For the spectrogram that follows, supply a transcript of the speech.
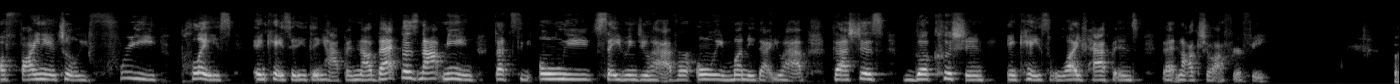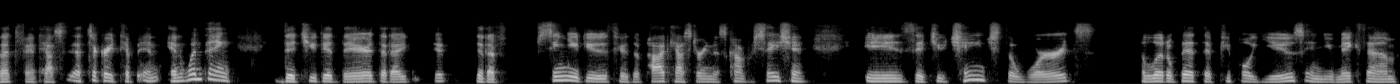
a financially free place in case anything happens now that does not mean that's the only savings you have or only money that you have. That's just the cushion in case life happens that knocks you off your feet well, that's fantastic. That's a great tip. And and one thing that you did there that I it, that I've seen you do through the podcast during this conversation is that you change the words a little bit that people use and you make them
